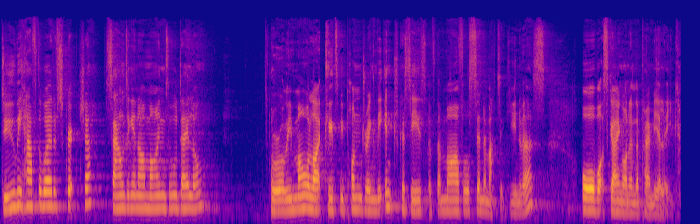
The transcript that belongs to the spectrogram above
Do we have the word of Scripture sounding in our minds all day long? Or are we more likely to be pondering the intricacies of the Marvel Cinematic Universe or what's going on in the Premier League?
